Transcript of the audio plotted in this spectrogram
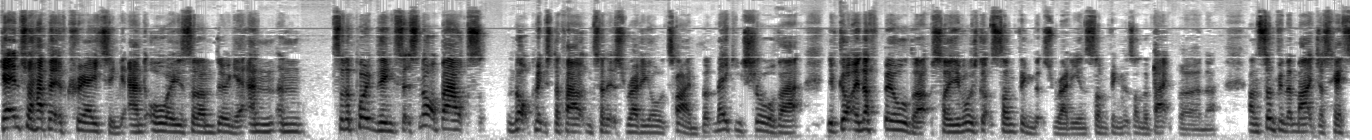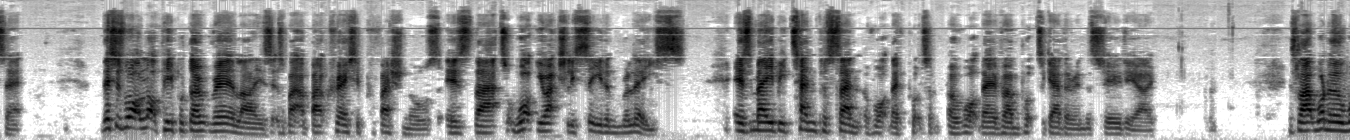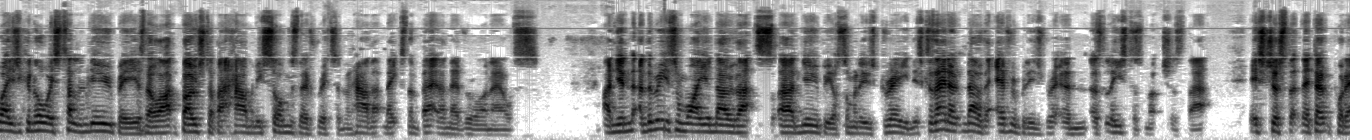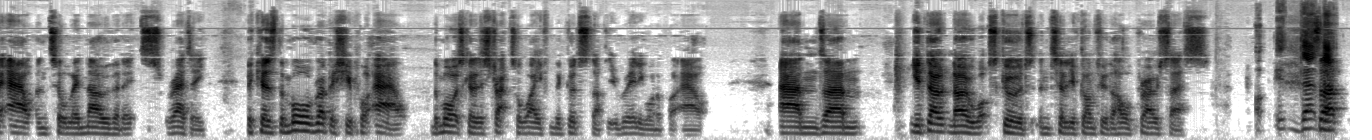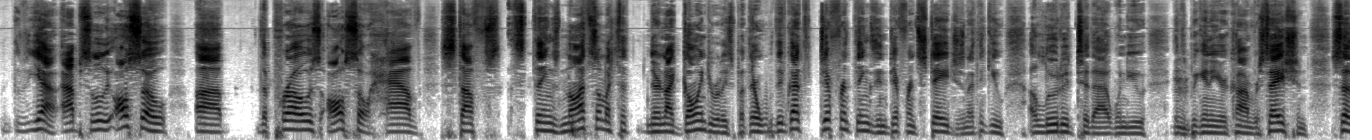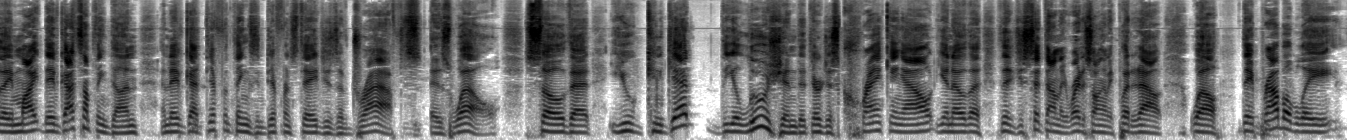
Get into a habit of creating and always um, doing it. And and so the point being, so it's not about not putting stuff out until it's ready all the time, but making sure that you've got enough build up so you've always got something that's ready and something that's on the back burner and something that might just hit it. this is what a lot of people don't realize is about about creative professionals is that what you actually see them release is maybe 10% of what they've put to, of what they've um, put together in the studio it's like one of the ways you can always tell a newbie is they'll like boast about how many songs they've written and how that makes them better than everyone else and, you, and the reason why you know that's a newbie or someone who's green is because they don't know that everybody's written at least as much as that it's just that they don't put it out until they know that it's ready because the more rubbish you put out, the more it's going to distract away from the good stuff that you really want to put out. And um, you don't know what's good until you've gone through the whole process. Uh, that, so, that yeah, absolutely. Also, uh, the pros also have stuff, things not so much that they're not going to release, but they're they've got different things in different stages, and I think you alluded to that when you at the hmm. beginning of your conversation. So they might they've got something done, and they've got different things in different stages of drafts as well, so that you can get the illusion that they're just cranking out, you know, that they just sit down, they write a song, and they put it out. Well, they probably that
